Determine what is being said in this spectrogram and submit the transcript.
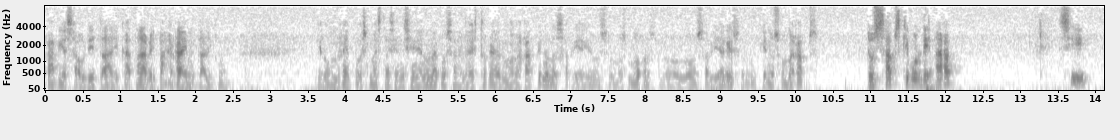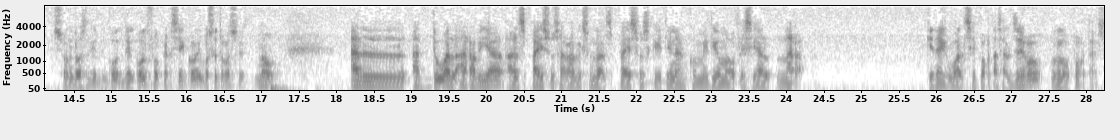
Aràbia Saudita i Qatar i Bahrain tal i qual. Digo hombre pues me estás enseñando una cosa de la historia del àrab que no la sabia jo. Somos moros no, no sabia que, son, que no som àrabs. Tu saps què vol dir àrab? sí son los del, del Golfo Pérsico i vosotros no. El, el dual Aràbia els països aràbics són els països que tenen com idioma oficial l'àrab queda igual si portes el zero o no portes.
